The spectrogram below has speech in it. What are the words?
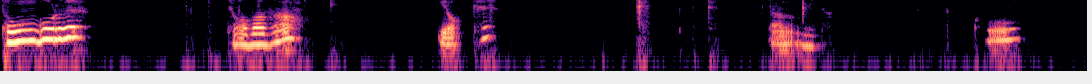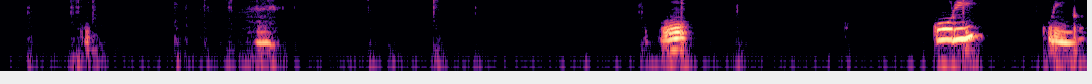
동굴을 접어서 이렇게 나눕니다. 그리고 그리고 꼬리 꼬리인가?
